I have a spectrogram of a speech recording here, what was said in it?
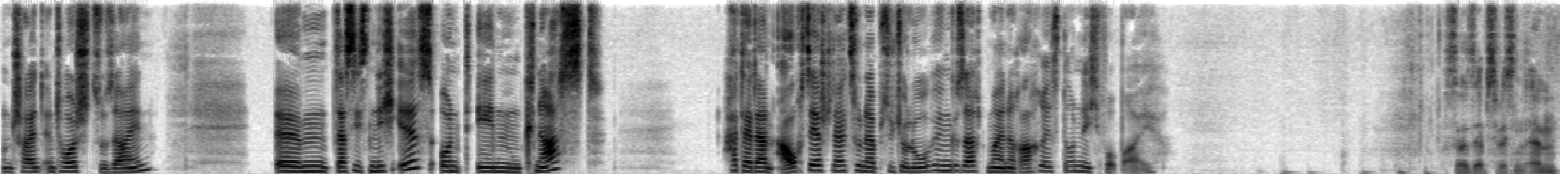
Und scheint enttäuscht zu sein, ähm, dass sie es nicht ist. Und im Knast hat er dann auch sehr schnell zu einer Psychologin gesagt, meine Rache ist noch nicht vorbei. Das soll selbst wissen. Ähm,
